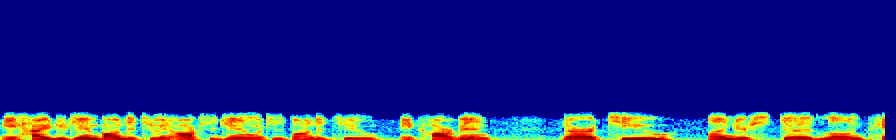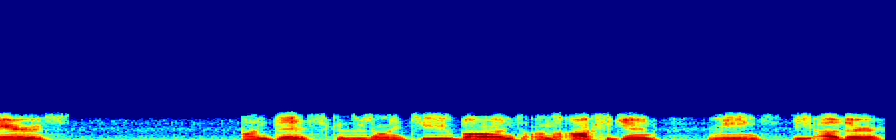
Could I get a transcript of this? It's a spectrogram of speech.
a hydrogen bonded to an oxygen, which is bonded to a carbon. There are two understood lone pairs on this, because there's only two bonds on the oxygen. It means the other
